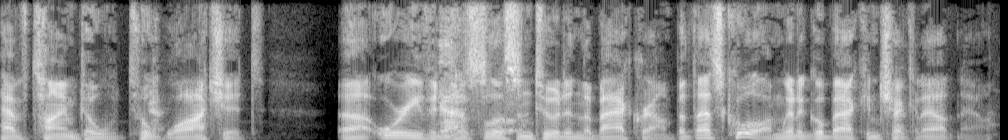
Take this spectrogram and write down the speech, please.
have time to to watch it uh, or even Yeah, just so- listen to it in the background. But that's cool. I'm going to go back and check it out now.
